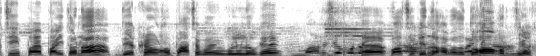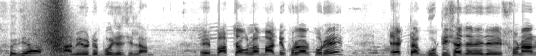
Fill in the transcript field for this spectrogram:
আছি পাইতো না দু একটা পাঁচ বলে লোকে। হ্যাঁ পাঁচ কিন্তু আমাদের দহ আমি ওটা বসেছিলাম। এই বাচ্চাগুলো মাটি খোঁড়ার পরে একটা গুটি সাজারে যে সোনার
